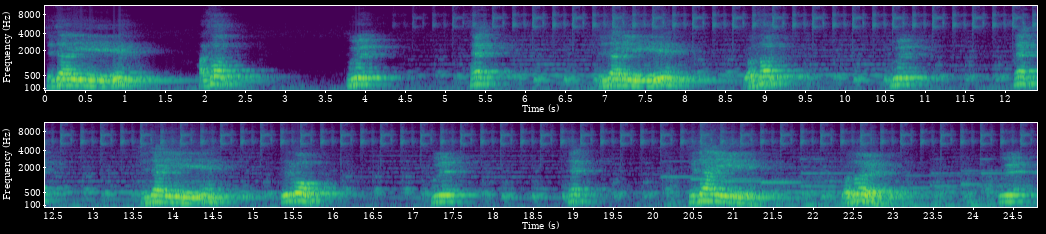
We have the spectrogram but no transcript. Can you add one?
제자리. 다섯, 둘, 셋, 제자리. 여섯, 둘, 셋, 제자리 일곱, 둘, 셋, 제자리 여덟, 둘,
